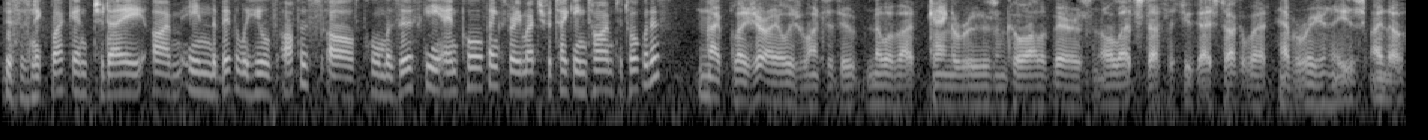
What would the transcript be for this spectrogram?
This is Nick Black, and today I'm in the Beverly Hills office of Paul Mazursky. And Paul, thanks very much for taking time to talk with us. My pleasure. I always wanted to know about kangaroos and koala bears and all that stuff that you guys talk about. Aborigines, I know.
